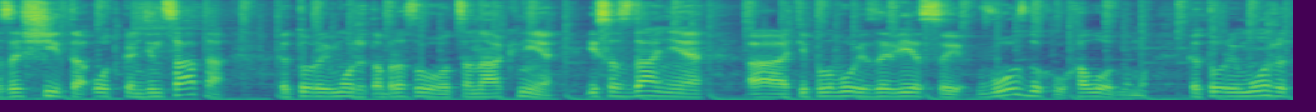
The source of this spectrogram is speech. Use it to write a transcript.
защита от конденсата, который может образовываться на окне, и создание э, тепловой завесы воздуху холодному, который может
